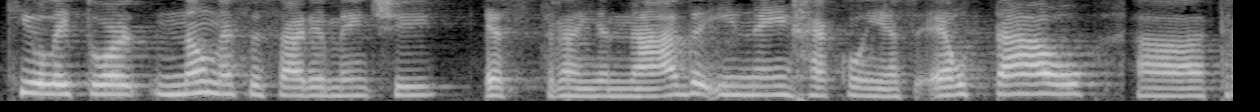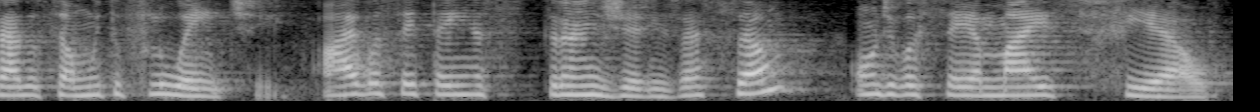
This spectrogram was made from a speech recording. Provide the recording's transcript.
que o leitor não necessariamente estranha nada e nem reconhece. É o tal a tradução muito fluente. Aí você tem estrangeirização, onde você é mais fiel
